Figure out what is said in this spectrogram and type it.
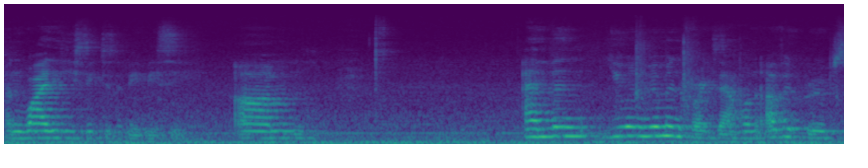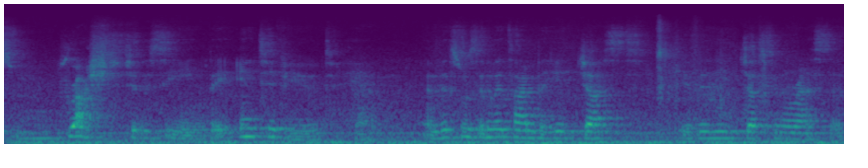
And why did he speak to the BBC? Um, and then UN Women, for example, and other groups rushed to the scene. They interviewed him. And this was in the time that he had just, that he'd just been arrested.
